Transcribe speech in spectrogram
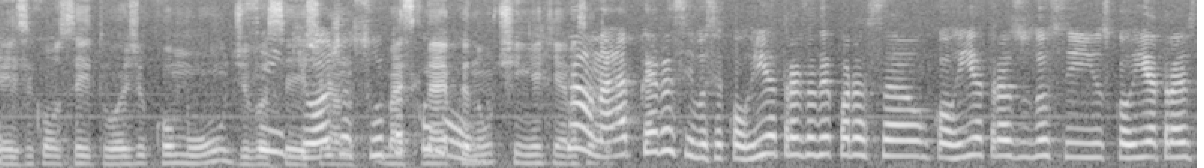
É esse conceito hoje comum de Sim, você que hoje é super mas que comum. na época não tinha quem era Não, na época era assim, você corria atrás da decoração, corria atrás dos docinhos, corria atrás.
